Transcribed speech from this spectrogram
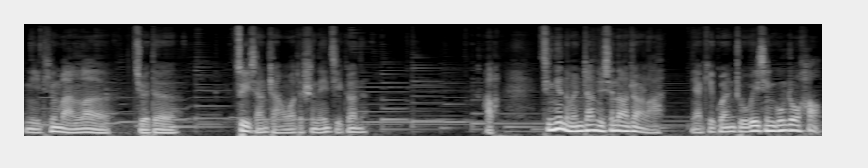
你听完了觉得最想掌握的是哪几个呢？好了，今天的文章就先到这儿了啊！你还可以关注微信公众号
